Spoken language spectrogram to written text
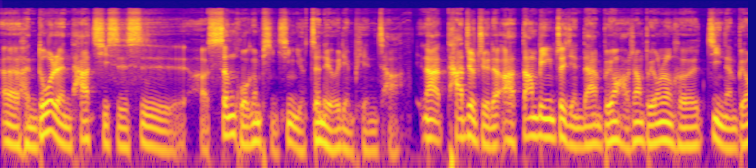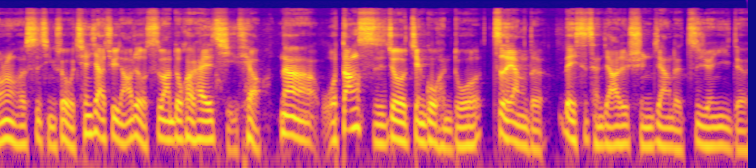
呃，很多人他其实是呃生活跟品性有真的有一点偏差，那他就觉得啊，当兵最简单，不用好像不用任何技能，不用任何事情，所以我签下去，然后就有四万多块开始起跳。那我当时就见过很多这样的类似陈家勋这样的志愿役的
